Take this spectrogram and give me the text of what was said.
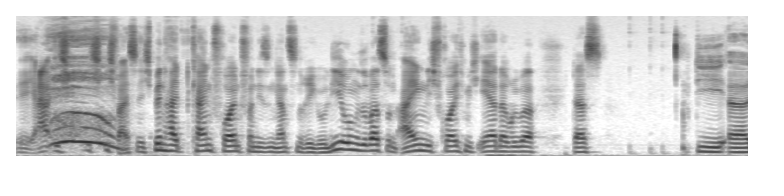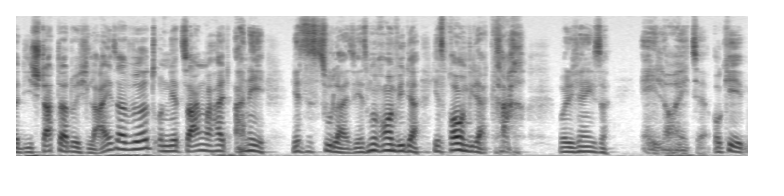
ja, ich, ich, ich weiß nicht, ich bin halt kein Freund von diesen ganzen Regulierungen und sowas und eigentlich freue ich mich eher darüber, dass die, äh, die Stadt dadurch leiser wird und jetzt sagen wir halt, ah nee, jetzt ist zu leise, jetzt brauchen wir wieder, jetzt brauchen wir wieder Krach. Wo ich denke so, ey Leute, okay,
